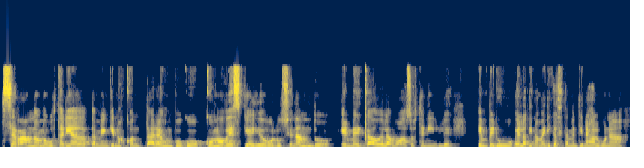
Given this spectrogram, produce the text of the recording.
cerrando, me gustaría también que nos contaras un poco cómo ves que ha ido evolucionando el mercado de la moda sostenible, en Perú, en Latinoamérica, si también tienes alguna,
